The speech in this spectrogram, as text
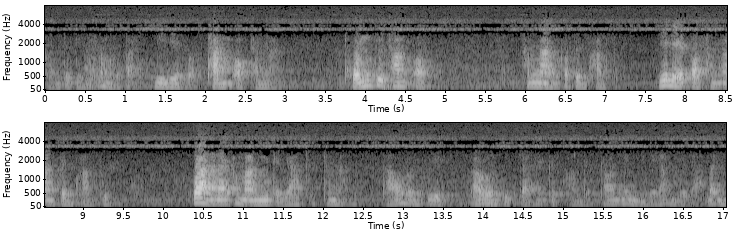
ถอนตัวเองเสมอไป นี่เรียกว่าทำออกทำงาน ผลที่ทำออกทำงานก็เป็นความสุขยิเลสออกทำงานเป็นความทุกข์ว่าอะไรเข้ามามีแต่ยาพิษทั้งนั้นเผาลนชีวิต เผาลนจิตใจให้เกิดความเดือดร้อนไม่มีเวลาเวลาไม่มี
